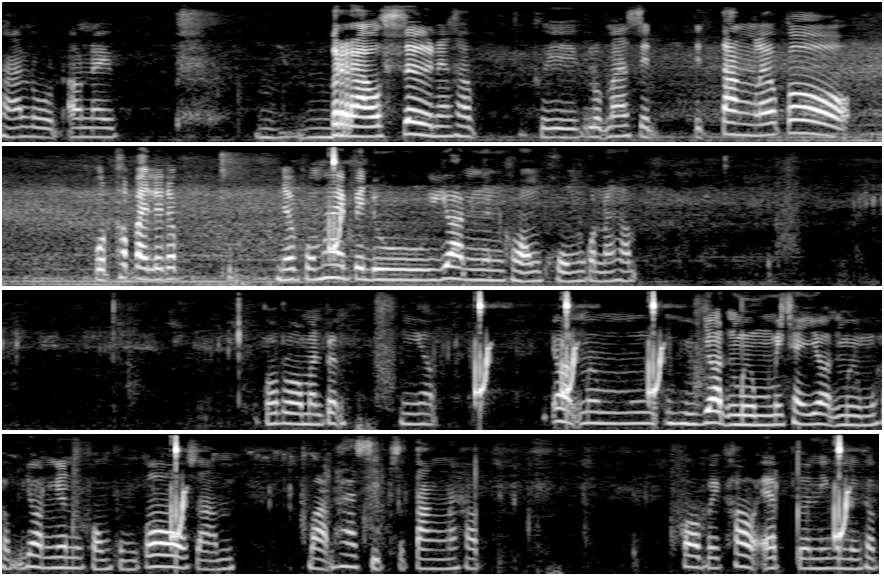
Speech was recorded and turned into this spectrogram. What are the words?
หาโหลดเอาในเบราว์เซอร์นะครับ คือโหลดมาเสร็จติดตั้งแล้วก็กดเข้าไปเลยครับ เดี๋ยวผมให้ไปดูยอดเงินของผมก่อนนะครับ ก็รอมันแป๊บนี่ครับ ยอดมืมยอดมืมไม่ใช่ยอดมืมครับ ยอดเงินของผมก็สามบาทห้าสิบสตังค์นะครับ ก็ไปเข้าแอปตัวนี้กันเลยครับ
